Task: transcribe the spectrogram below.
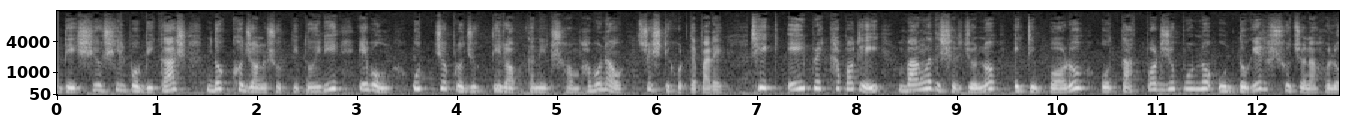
দেশীয় শিল্প বিকাশ, দক্ষ জনশক্তি তৈরি এবং উচ্চ প্রযুক্তি রপ্তানির সম্ভাবনাও সৃষ্টি করতে পারে। ঠিক এই প্রেক্ষাপটেই বাংলাদেশের জন্য একটি বড় ও তাৎপর্যপূর্ণ উদ্যোগের সূচনা হলো।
